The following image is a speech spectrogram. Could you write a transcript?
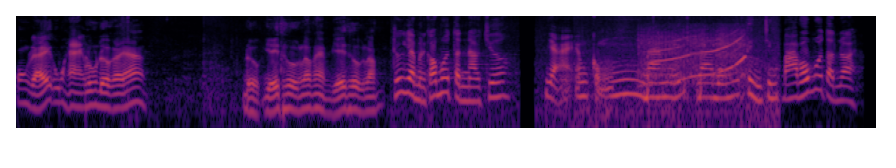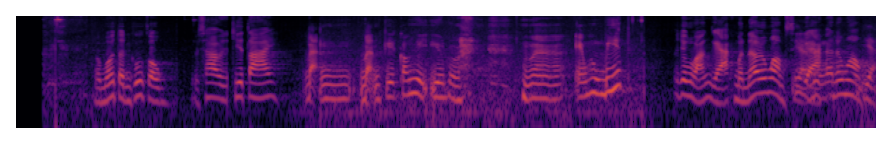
con rể cũng hàng luôn được rồi á. Được dễ thương lắm em dễ thương lắm. Trước giờ mình có mối tình nào chưa dạ em cũng ba mấy ba bốn mối tình chừng ba bốn mối tình rồi. Rồi mối tình cuối cùng. Rồi sao? Chia tay. Bạn bạn kia có người yêu rồi mà em không biết. Nói chung là bạn gạt mình đó đúng không? Xí Dạ, gạt đó đúng không? dạ.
